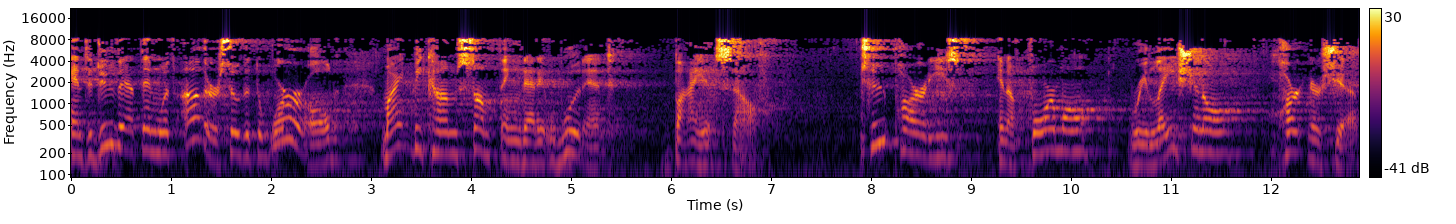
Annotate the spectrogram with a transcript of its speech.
and to do that then with others so that the world might become something that it wouldn't by itself. Two parties in a formal, relational partnership,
